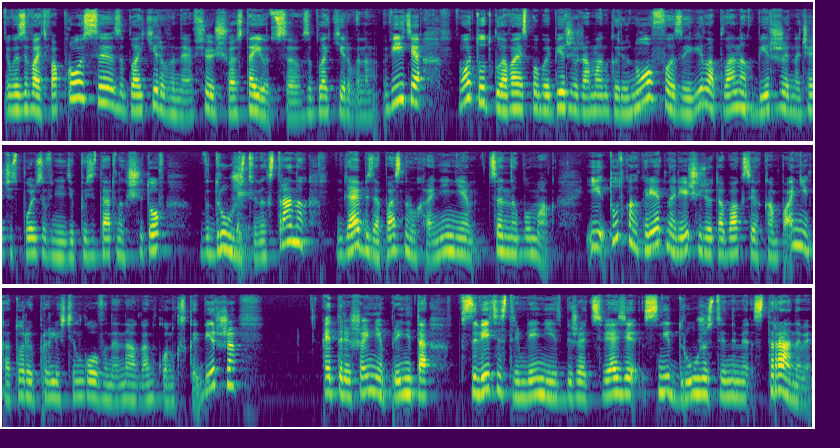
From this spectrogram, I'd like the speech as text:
вызывать вопросы, заблокированное все еще остается в заблокированном виде. Вот тут глава СПБ биржи Роман Горюнов заявил о планах биржи начать использование депозитарных счетов в дружественных странах для безопасного хранения ценных бумаг. И тут конкретно речь идет об акциях компаний, которые пролистингованы на гонконгской бирже это решение принято в свете стремления избежать связи с недружественными странами.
